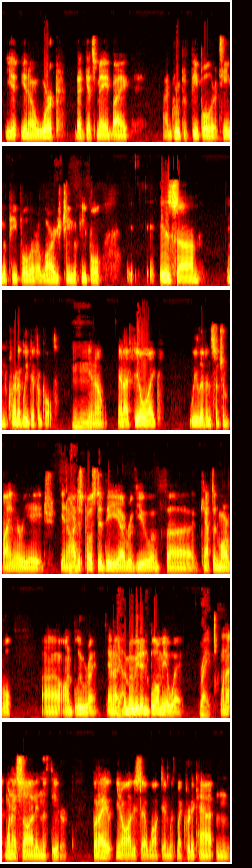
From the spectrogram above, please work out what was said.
you, you know work that gets made by a group of people or a team of people or a large team of people is um, incredibly difficult, mm-hmm. you know. And I feel like we live in such a binary age. You know, yeah. I just posted the uh, review of uh, Captain Marvel uh, on Blu-ray, and I, yeah. the movie didn't blow me away. Right when I when I saw it in the theater, but I, you know, obviously I walked in with my critic hat, and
